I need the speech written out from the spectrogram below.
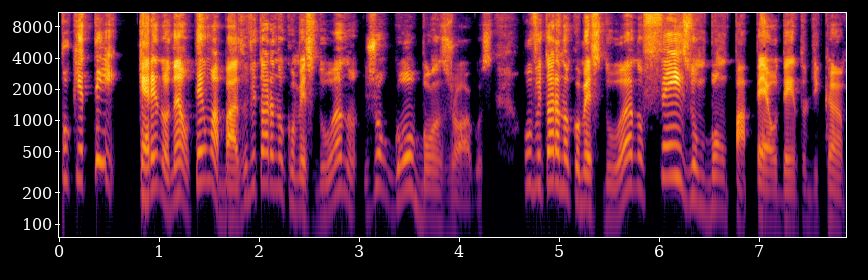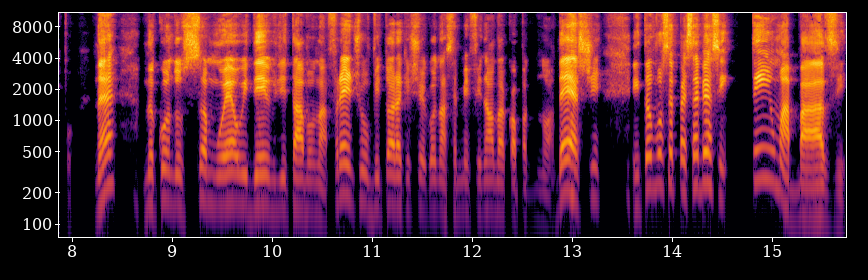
Porque tem, querendo ou não, tem uma base. O Vitória no começo do ano jogou bons jogos. O Vitória no começo do ano fez um bom papel dentro de campo, né? Quando Samuel e David estavam na frente, o Vitória que chegou na semifinal da Copa do Nordeste. Então você percebe assim, tem uma base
